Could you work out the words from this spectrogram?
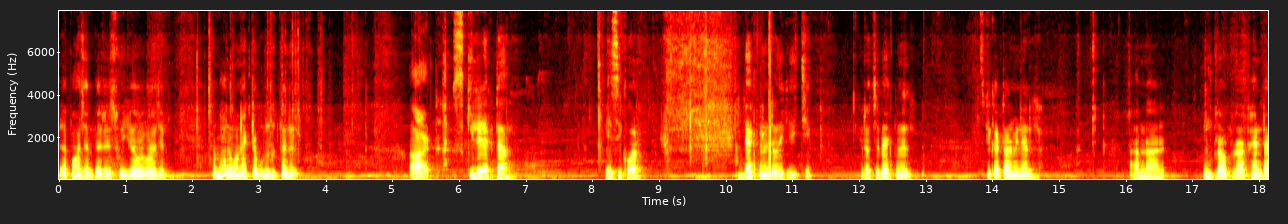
এটা পাঁচ অ্যাম্পিয়ারের সুইচ ব্যবহার করা আছে। আর ভালো মানে একটা ব্লুটুথ প্যানেল আর স্কিলের একটা এসি কর ব্যাক প্যানেলটাও দেখিয়ে দিচ্ছি। এটা হচ্ছে ব্যাক প্যানেল স্পিকার টার্মিনাল আপনার আউটপুট ফ্যানটা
